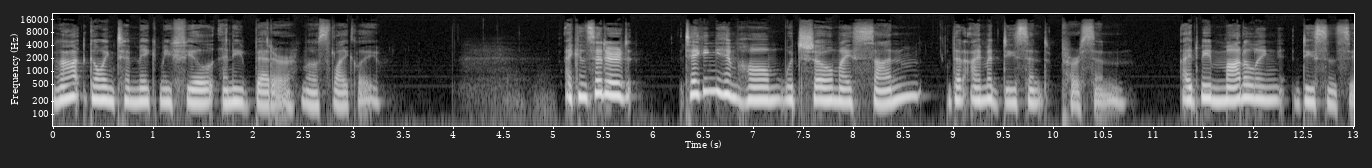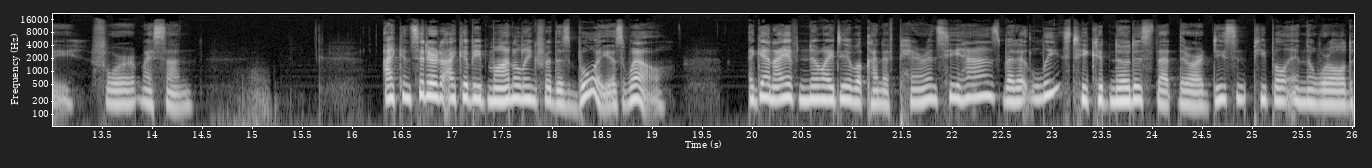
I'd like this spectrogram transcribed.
not going to make me feel any better, most likely. I considered taking him home would show my son that I'm a decent person. I'd be modeling decency for my son. I considered I could be modeling for this boy as well. Again, I have no idea what kind of parents he has, but at least he could notice that there are decent people in the world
